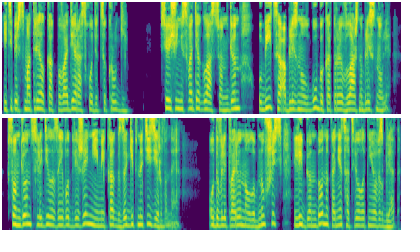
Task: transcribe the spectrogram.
и теперь смотрел, как по воде расходятся круги. Всё ещё не сводя глаз Сонгён, убийца облизнул губы, которые влажно блеснули. Сонгён следила за его движениями, как загипнотизированная — Удовлетворенно улыбнувшись, Ли Бёндо наконец отвел от нее взгляд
